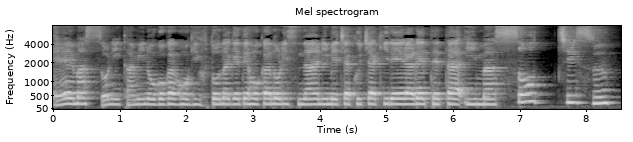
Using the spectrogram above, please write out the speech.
A マッソに神の5か5ギフト投げて他のリスナーにめちゃくちゃキレられてた今そっち好き。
